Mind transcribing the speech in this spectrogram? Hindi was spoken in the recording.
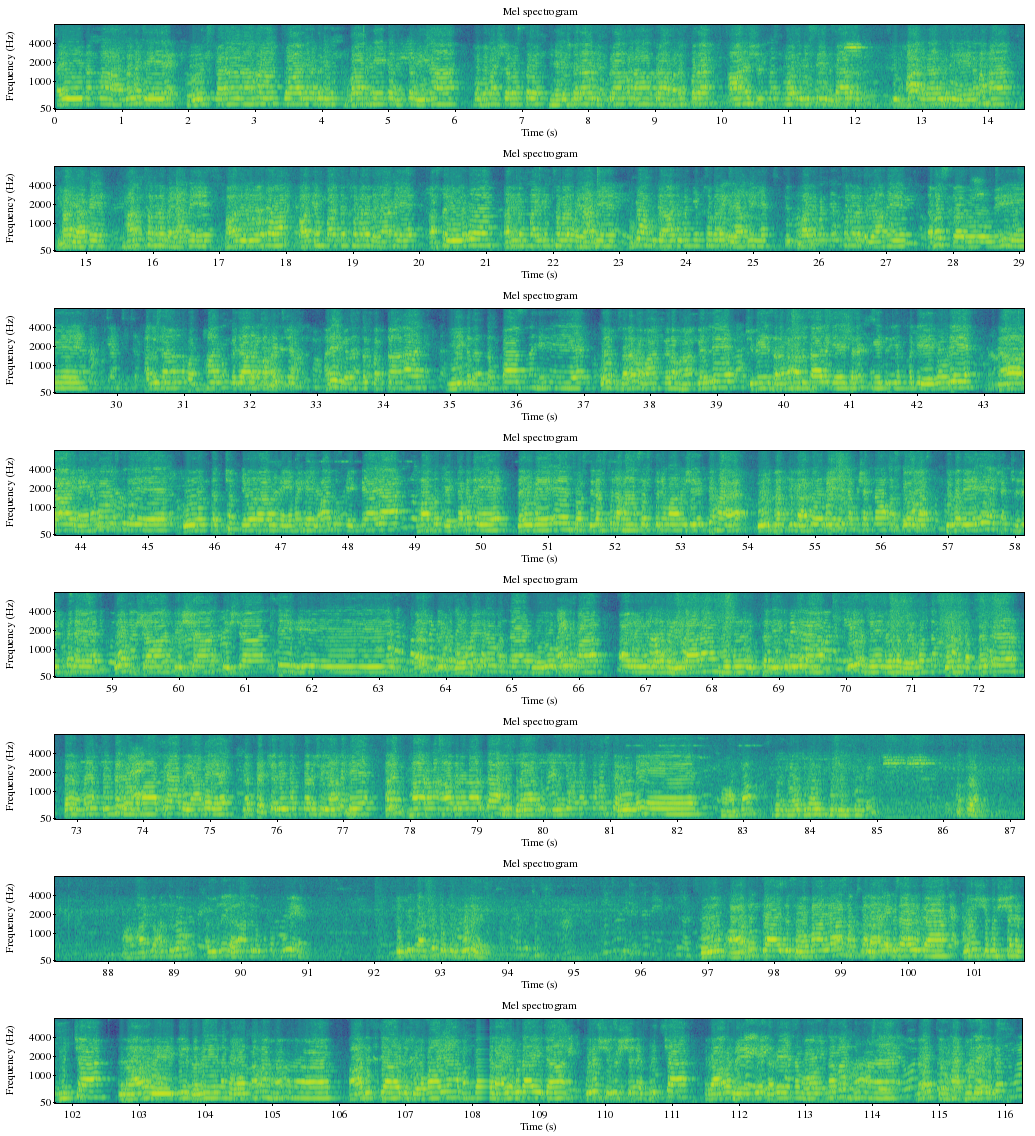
సైతన్వాచే కూంకరానామాత్వాగణపతిభామహేకవికవీనా ముఖమశ్రవస్తవం ధ్యేశ్వరాజం బ్రాహ్మణా బ్రాహ్మణస్పద ఆనశ్రుణ్మస్మోది విశ్వేదసారం विभागनाधिपतये नमः। ध्यायामे, ध्यानं समर्पयामि पादयोः पाद्यं पाद्यं समर्पयामि, हस्तयोः अर्घ्यम् अर्घ्यं समर्पयामि मुखाम्बुजाजमन्यं समर्पयामि सिद्धाजमन्यं समर्पयामि, नमस्करोमि। अगजानन पद्मार्गं गजानन महर्षिम् अनेकदन्तं भक्तानाम् एकदन्तं पास्महे ॐ सर्वमाङ्गलमाङ्गल्ये। शिवे सर्वहदसाधके शरण्ये त्र्यम्बके गौरे। नारायणे यज्ञाय घातुं यज्ञपतये दैवे स्वस्तिरस्तु नः जिगातो वेदिनं शन्नो अस्तु द्विपदे ढोलो पूर्वा आग्रह्य सर्वदेवानां भूपो युक्तदेकवेदा कीरसे दुर्गभैर्वन्दं गोपितं और तन्मयं चिन्तयोगमाग्रापयामे प्रत्यक्षदीपं दर्शयामहे अलङ्कारण ఆదరణార్థ హృద్రాచూర్ణం నమస్కరోమి అమ్మ ఇక్కడ నవగ్రహాలకు పూజ చేసుకోండి అక్కడ ఆ, అందులో అందులో అవి ఉన్నాయి కదా అందులో ఒక్కొక్క పువ్వు వేయండి తొమ్మిది దాంట్లో తొమ్మిది పూలు ओम आदित्याय सोमाय मंगलाय गणाय च। पुष्यपुष्यनभ्युच्चा राववेगे दवे नमो नमः। आदित्याय सोमाय मंगलाय बुधाय च। पुष्यपुष्यनभ्युच्चा राववेगे दवे नमो नमः। नमः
